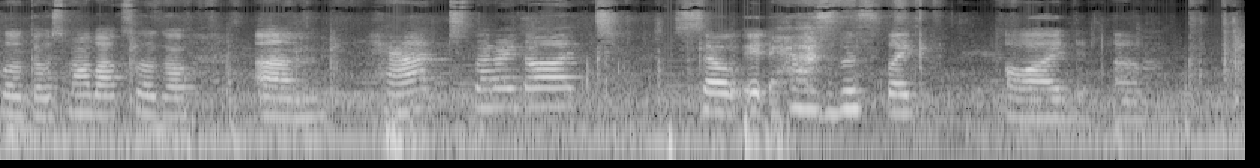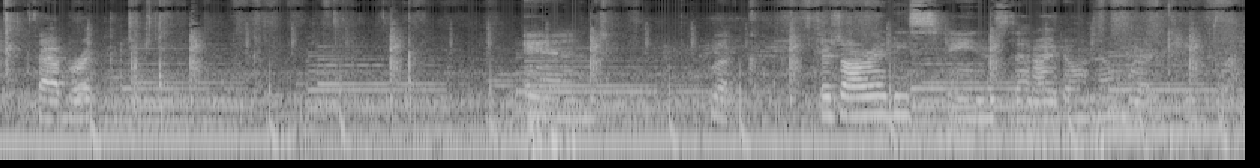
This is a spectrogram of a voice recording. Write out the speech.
logo, small box logo um, hat that I got. So it has this like odd um, fabric. And look, there's already stains that I don't know where it came from.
